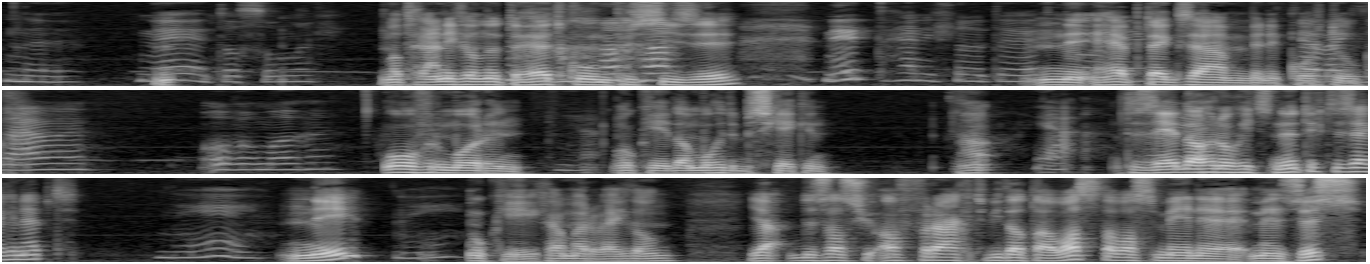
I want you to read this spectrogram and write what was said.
Nee. Nee, het was zondag. Dat gaat niet veel naar de huid komen, precies, hè? Nee, het gaat niet veel naar de huid Nee, je hebt examen binnenkort ik heb ook. examen. Overmorgen. Overmorgen. Ja. Oké, dan mogen je beschikken. Ja. Tenzij dat je nog iets nuttig te zeggen hebt? Nee. Nee? Nee. Oké, ga maar weg dan. Ja, dus als je afvraagt wie dat, dat was, dat was mijn, eh, mijn zus.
